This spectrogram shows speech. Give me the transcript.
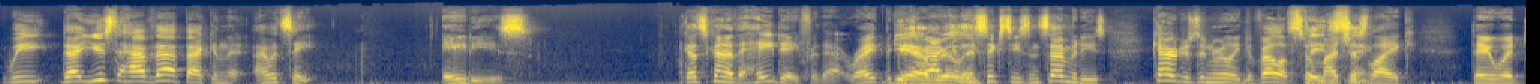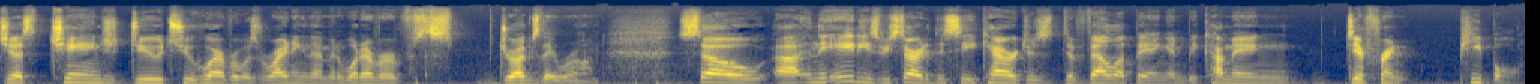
We that used to have that back in the I would say 80s. That's kind of the heyday for that, right? Because Yeah, back in really. the 60s and 70s, characters didn't really develop so the much as same. like they would just change due to whoever was writing them and whatever s- drugs they were on. So uh, in the 80s, we started to see characters developing and becoming different people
